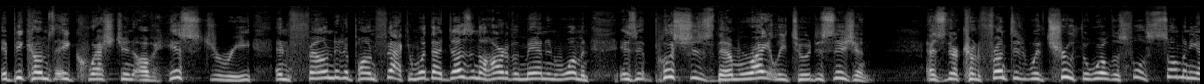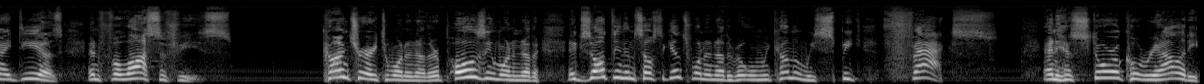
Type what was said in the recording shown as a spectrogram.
It becomes a question of history and founded upon fact. And what that does in the heart of a man and woman is it pushes them rightly to a decision. As they're confronted with truth, the world is full of so many ideas and philosophies, contrary to one another, opposing one another, exalting themselves against one another. But when we come and we speak facts and historical reality,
